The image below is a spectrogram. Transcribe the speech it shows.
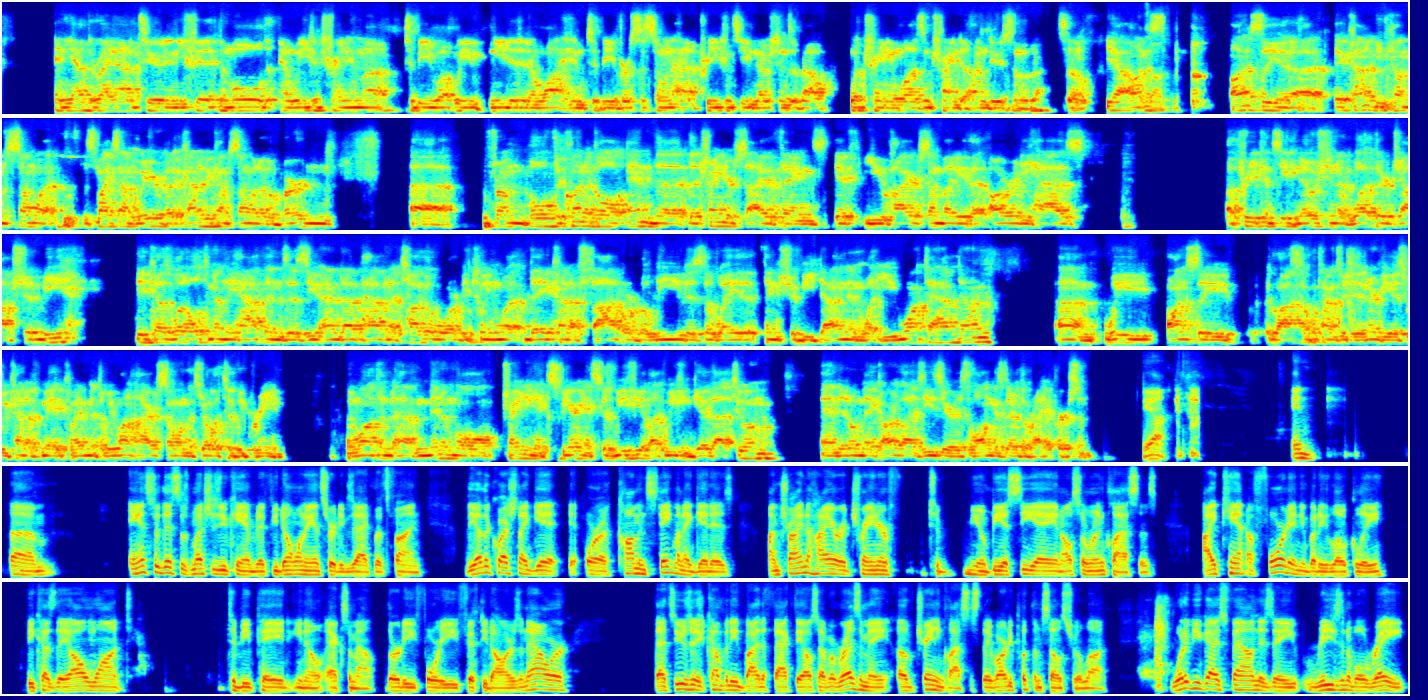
and he had the right attitude and he fit the mold and we could train him up to be what we needed and want him to be versus someone that had preconceived notions about what training was and trying to undo some of that. So yeah honestly honestly it, uh, it kind of becomes somewhat this might sound weird but it kind of becomes somewhat of a burden uh, from both the clinical and the the trainer side of things if you hire somebody that already has a preconceived notion of what their job should be because what ultimately happens is you end up having a tug of war between what they kind of thought or believed is the way that things should be done and what you want to have done. Um, we honestly, the last couple times we did interviews, we kind of made a commitment that we want to hire someone that's relatively green. We want them to have minimal training experience because we feel like we can give that to them and it'll make our lives easier as long as they're the right person. Yeah. And um, answer this as much as you can, but if you don't want to answer it exactly, that's fine. The other question I get, or a common statement I get, is I'm trying to hire a trainer to you know be a CA and also run classes. I can't afford anybody locally because they all want to be paid, you know, X amount, 30, 40, 50 dollars an hour. That's usually accompanied by the fact they also have a resume of training classes. They've already put themselves through a lot. What have you guys found is a reasonable rate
